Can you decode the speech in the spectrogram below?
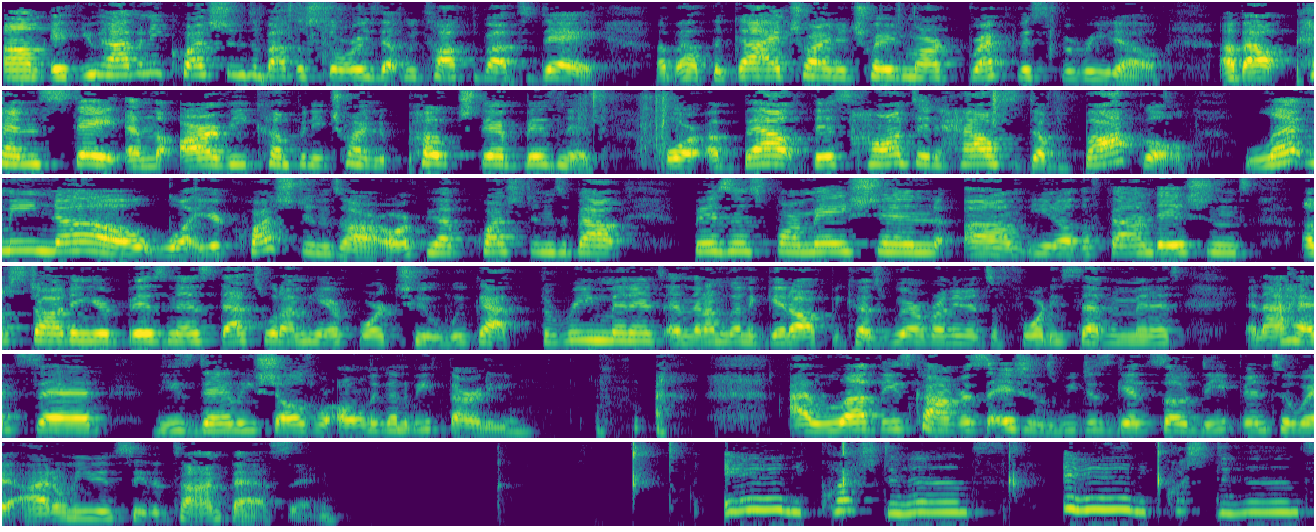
Um, if you have any questions about the stories that we talked about today, about the guy trying to trademark breakfast burrito, about Penn State and the RV company trying to poach their business, or about this haunted house debacle, let me know what your questions are. Or if you have questions about business formation, um, you know, the foundations of starting your business, that's what I'm here for too. We've got three minutes and then I'm going to get off because we are running into 47 minutes. And I had said these daily shows were only going to be 30. I love these conversations. We just get so deep into it, I don't even see the time passing. Any questions? Any questions?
